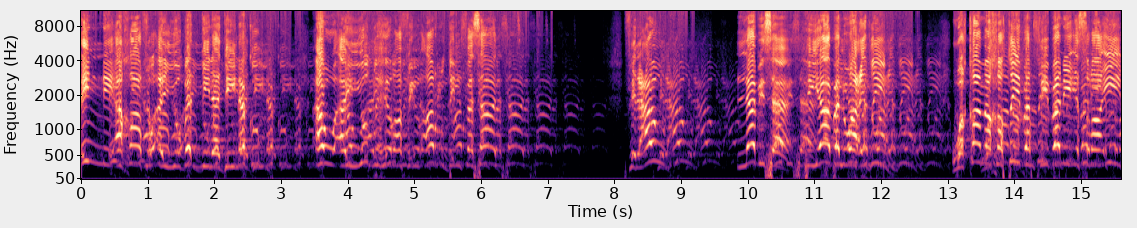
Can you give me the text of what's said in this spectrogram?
إني أخاف أن يبدل دينكم أو أن يظهر في الأرض الفساد. فرعون لبس ثياب الواعظين وقام خطيبا في بني إسرائيل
